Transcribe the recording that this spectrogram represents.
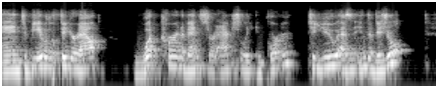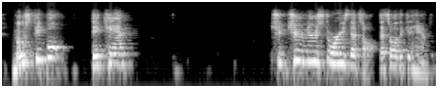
and to be able to figure out what current events are actually important to you as an individual. Most people, they can't two, two news stories. That's all. That's all they can handle.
